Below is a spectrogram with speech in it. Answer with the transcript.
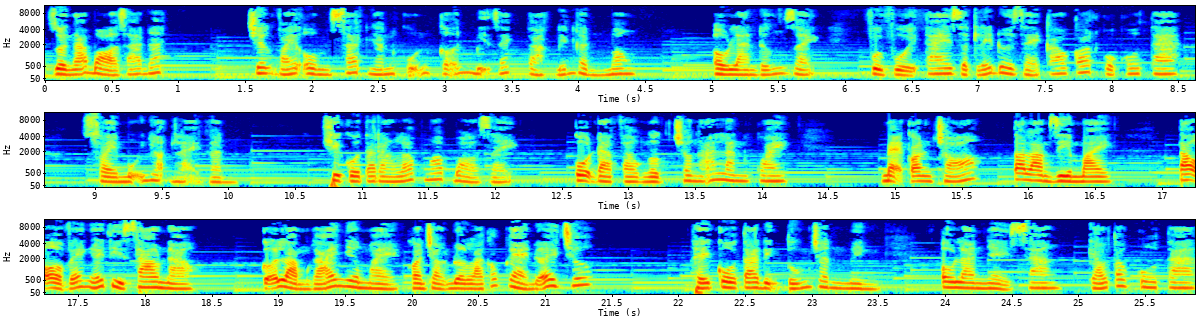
Rồi ngã bò ra đất. Chiếc váy ôm sát ngắn cũn cỡn bị rách toạc đến gần mông. Âu Lan đứng dậy Phủi phủi tay giật lấy đôi giày cao gót của cô ta, Xoay mũi nhọn lại gần. Khi cô ta đang lóp ngóp bò dậy, Cô đạp vào ngực cho ngã lăn quay. Mẹ con chó, Tao làm gì mày? Tao ở với anh ấy thì sao nào? Cỡ làm gái như mày còn chẳng được là góc ghẻ nữa ấy chứ. Thấy cô ta định túm chân mình, Âu Lan nhảy sang, Kéo tóc cô ta,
